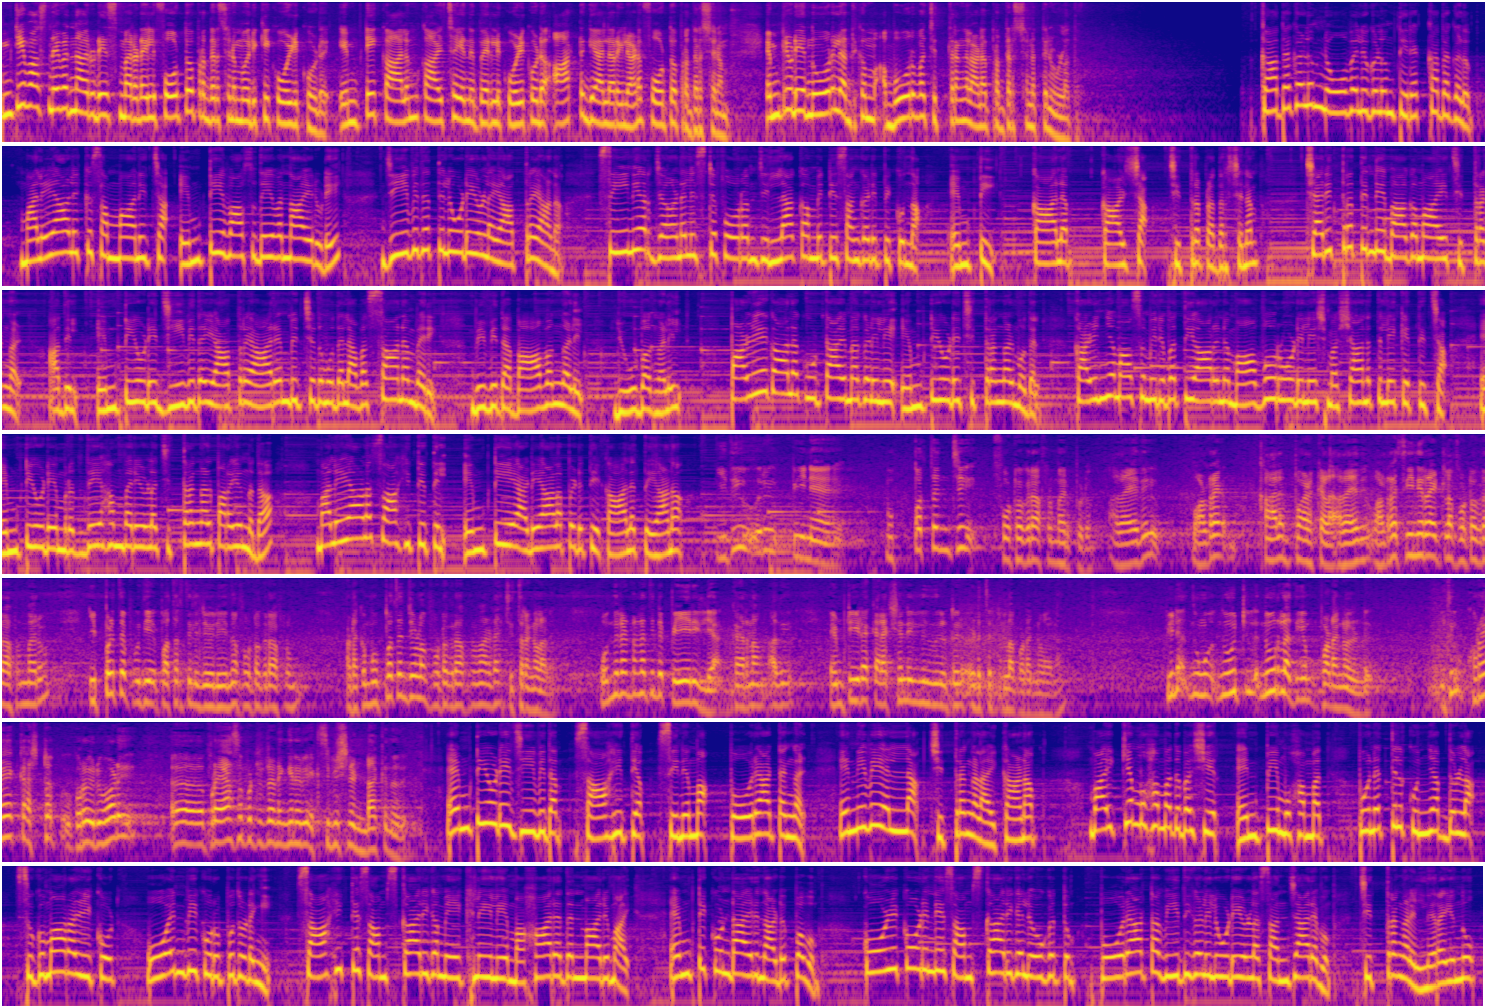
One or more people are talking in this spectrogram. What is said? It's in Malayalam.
എം ടി വാസുദേവൻ നായരുടെ സ്മരണയിൽ ഫോട്ടോ പ്രദർശനം ഒരുക്കി കോഴിക്കോട്. എം ടി കാലം കാഴ്ച എന്ന പേരിൽ കോഴിക്കോട് ആർട്ട് ഗ്യാലറിയിലാണ് ഫോട്ടോ പ്രദർശനം. എം ടിയുടെ നൂറിലധികം അപൂർവ ചിത്രങ്ങളാണ് പ്രദർശനത്തിലുള്ളത്. കഥകളും നോവലുകളും തിരക്കഥകളും മലയാളിക്ക് സമ്മാനിച്ച എം ടി വാസുദേവൻ നായരുടെ ജീവിതത്തിലൂടെയുള്ള യാത്രയാണ് സീനിയർ ജേർണലിസ്റ്റ് ഫോറം ജില്ലാ കമ്മിറ്റി സംഘടിപ്പിക്കുന്ന എം ടി കാലം കാഴ്ച ചിത്ര പ്രദർശനം ചരിത്രത്തിന്റെ ഭാഗമായ ചിത്രങ്ങൾ. അതിൽ എം ടിയുടെ ജീവിതയാത്ര ആരംഭിച്ചതു മുതൽ അവസാനം വരെ വിവിധ ഭാവങ്ങളിൽ രൂപങ്ങളിൽ പഴയകാല കൂട്ടായ്മകളിലെ എം ടിയുടെ ചിത്രങ്ങൾ മുതൽ കഴിഞ്ഞ മാസം ഇരുപത്തിയാറിന് മാവൂർ റോഡിലെ ശ്മശാനത്തിലേക്ക് എത്തിച്ച എം ടിയുടെ മൃതദേഹം വരെയുള്ള ചിത്രങ്ങൾ പറയുന്നത് മലയാള സാഹിത്യത്തിൽ എം ടിയെ അടയാളപ്പെടുത്തിയ കാലത്തെയാണ്. ഇത് ഒരു പിന്നെ മുപ്പത്തഞ്ച് ഫോട്ടോഗ്രാഫർമാർ പെടും അതായത് വളരെ കാലം പഴക്കമുള്ള അതായത് വളരെ സീനിയർ ആയിട്ടുള്ള ഫോട്ടോഗ്രാഫർമാരും ഇപ്പോഴത്തെ പുതിയ പത്രത്തിൽ ജോലി ചെയ്യുന്ന ഫോട്ടോഗ്രാഫറും അടക്കം മുപ്പത്തഞ്ചോളം ഫോട്ടോഗ്രാഫർമാരുടെ ചിത്രങ്ങളാണ്. ഒന്ന് രണ്ടെണ്ണത്തിന്റെ പേരില്ല കാരണം അത് എം ടിയുടെ കളക്ഷനിൽ നിന്നിട്ട് എടുത്തിട്ടുള്ള പടങ്ങളാണ്. പിന്നെ നൂറ്റിൽ നൂറിലധികം പടങ്ങളുണ്ട്. ഇത് കുറേ കഷ്ട കുറേ ഒരുപാട് പ്രയാസപ്പെട്ടിട്ടാണ് ഇങ്ങനെ ഒരു എക്സിബിഷൻ ഉണ്ടാക്കുന്നത്. എം ടിയുടെ ജീവിതം സാഹിത്യം സിനിമ പോരാട്ടങ്ങൾ എന്നിവയെല്ലാം ചിത്രങ്ങളായി കാണാം. Vaikom Muhammad Basheer N P Muhammad Punathil Kunhabdulla Sukumar Azhikode O N V Kurup തുടങ്ങി സാഹിത്യ സാംസ്കാരിക മേഖലയിലെ മഹാരഥന്മാരുമായി എം ടിക്കുണ്ടായിരുന്ന അടുപ്പവും കോഴിക്കോടിന്റെ സാംസ്കാരിക ലോകത്തും പോരാട്ട വീഥികളിലൂടെയുള്ള സഞ്ചാരവും ചിത്രങ്ങളിൽ നിറയുന്നു.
